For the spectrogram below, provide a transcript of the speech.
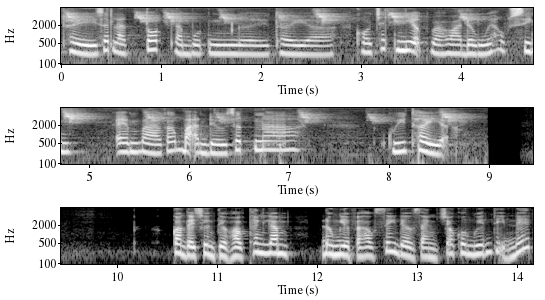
Thầy rất là tốt, là một người thầy ờ, có trách nhiệm và hòa đồng với học sinh. Em và các bạn đều rất quý thầy ạ. Còn tại trường tiểu học Thanh Lâm, đồng nghiệp và học sinh đều dành cho cô Nguyễn Thị Nết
